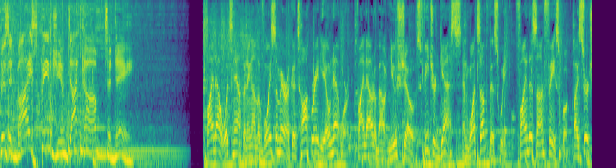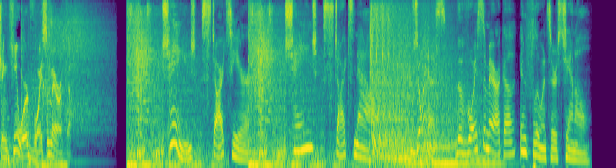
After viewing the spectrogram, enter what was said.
Visit buyspingym.com today. Find out what's happening on the Voice America Talk Radio Network. Find out about new shows, featured guests, and what's up this week. Find us on Facebook by searching keyword Voice America. Change starts here. Change starts now. Join us, the Voice America Influencers Channel.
